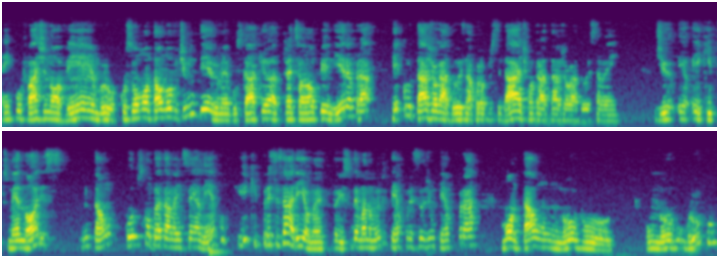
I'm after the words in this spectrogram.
em por faixa de novembro, costumam montar um novo time inteiro, né? Buscar aquela tradicional peneira para recrutar jogadores na própria cidade, contratar jogadores também de equipes menores. Então, clubes completamente sem elenco e que precisariam, né? Isso demanda muito tempo, precisa de um tempo para montar um novo um novo grupo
